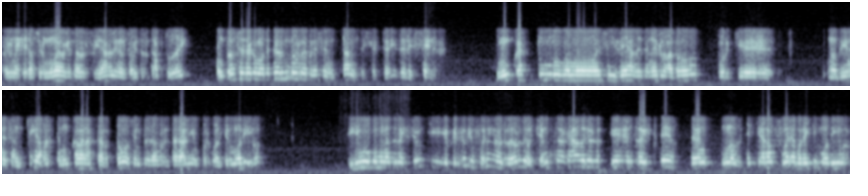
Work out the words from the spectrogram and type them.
Hay una generación nueva que sale al final en el capítulo Trap Today. Entonces era como tener unos representantes, De la escena. Nunca tuvo como esa idea de tenerlo a todos porque no tiene sentido, aparte nunca van a estar todos, siempre va a faltar alguien por cualquier motivo. Y hubo como una selección que yo creo que fueron alrededor de 80 cabros los que entrevisté, unos 10 quedaron fuera por X motivo.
